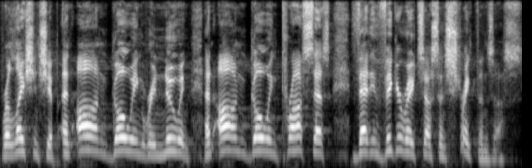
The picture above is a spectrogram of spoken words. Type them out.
relationship, an ongoing renewing, an ongoing process that invigorates us and strengthens us.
